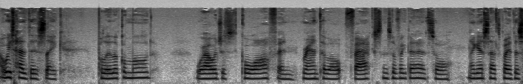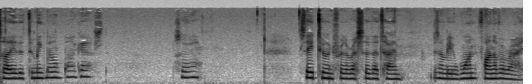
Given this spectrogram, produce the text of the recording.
I always had this like political mode where I would just go off and rant about facts and stuff like that. So I guess that's why I decided to make my own podcast. So yeah. Stay tuned for the rest of the time. It's gonna be one fun of a ride.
